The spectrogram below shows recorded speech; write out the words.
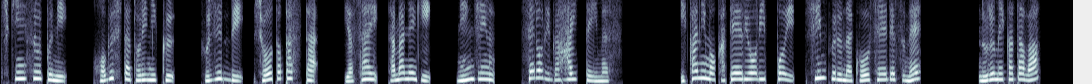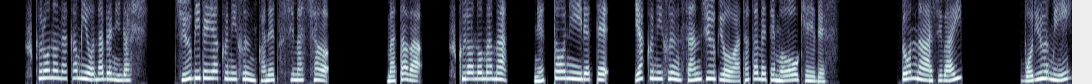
チキンスープに、ほぐした鶏肉、ふじり、ショートパスタ、野菜、玉ねぎ、人参、セロリが入っています。いかにも家庭料理っぽいシンプルな構成ですね。ぬるめ方は袋の中身を鍋に出し、中火で約2分加熱しましょう。または、袋のまま、熱湯に入れて、約2分30秒温めても OK です。どんな味わい？ボリューミ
